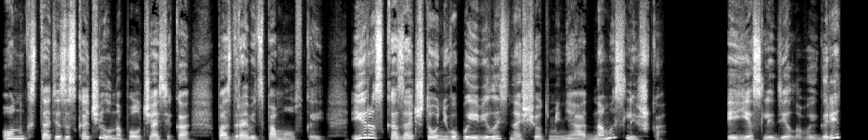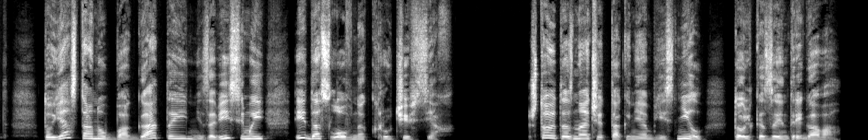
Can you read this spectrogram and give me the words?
Он, кстати, заскочил на полчасика поздравить с помолвкой и рассказать, что у него появилась насчет меня одна мыслишка. И если дело выгорит, то я стану богатой, независимой и дословно круче всех. Что это значит, так и не объяснил, только заинтриговал.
